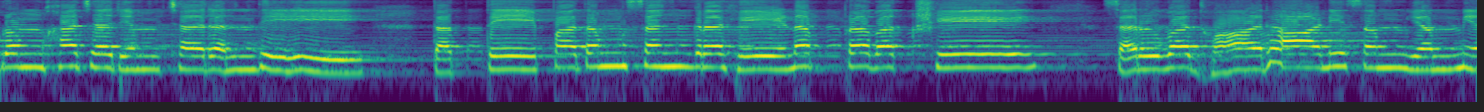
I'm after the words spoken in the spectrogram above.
ब्रह्मचर्यं चरन्ति तत्ते पदं सङ्ग्रहेण प्रवक्ष्ये। सर्वद्वाराणि संयम्य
